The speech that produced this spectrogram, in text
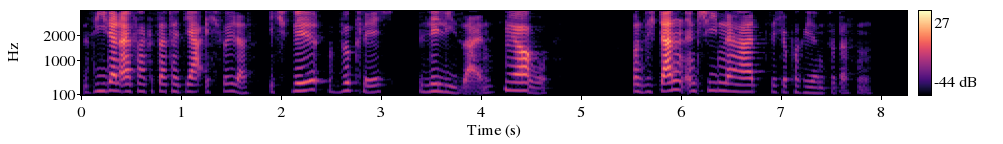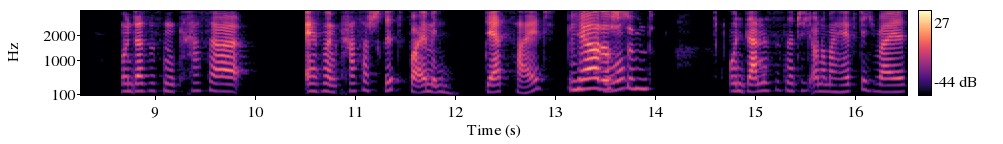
sie dann einfach gesagt hat, ja, ich will das. Ich will wirklich Lilly sein. Ja. So. Und sich dann entschieden hat, sich operieren zu lassen. Und das ist ein krasser, erstmal ein krasser Schritt, vor allem in der Zeit. Ja, das so. stimmt. Und dann ist es natürlich auch nochmal heftig, weil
